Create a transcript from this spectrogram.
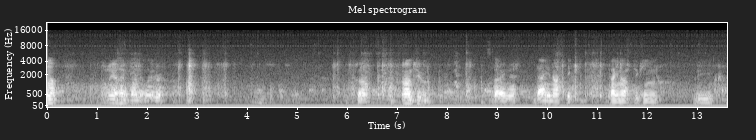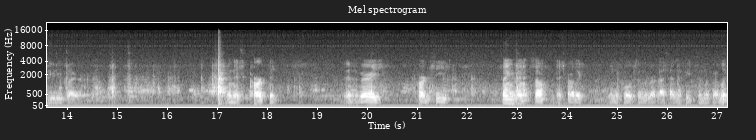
Well, yeah, I can find it later. So, on to diagnos diagnostic, diagnosticking the DVD player. And this carpet is very hard to see things in it, so it's probably when the floor similar right outside my feet similar probably.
